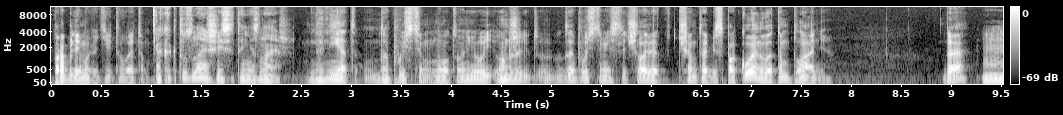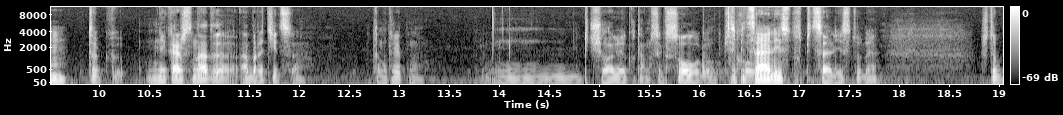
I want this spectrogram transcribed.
проблемы какие-то в этом. А как ты узнаешь, если ты не знаешь? Да нет, допустим, ну вот у него, он же, допустим, если человек чем-то обеспокоен в этом плане, да, так мне кажется, надо обратиться конкретно к человеку, там, сексологу, психологу, Специалисту, специалисту, да, чтобы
